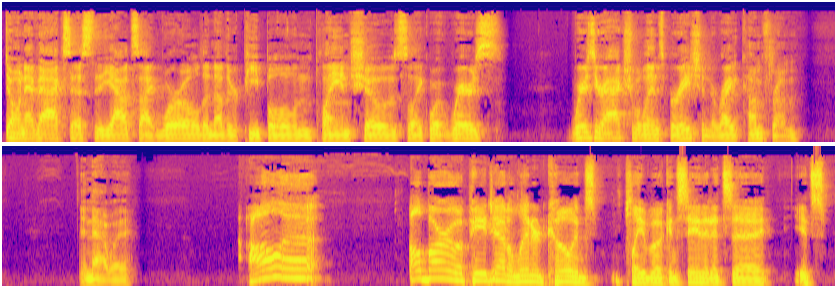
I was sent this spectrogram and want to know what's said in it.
don't have access to the outside world and other people and playing shows? Like, wh- where's where's your actual inspiration to write come from? In that way, I'll uh, I'll borrow a page out of Leonard Cohen's playbook and say that it's a it's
